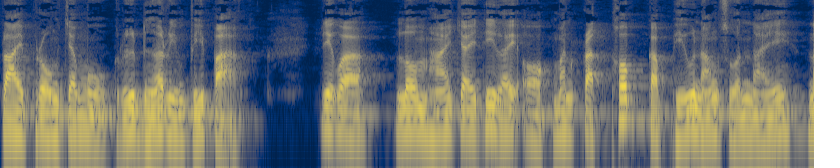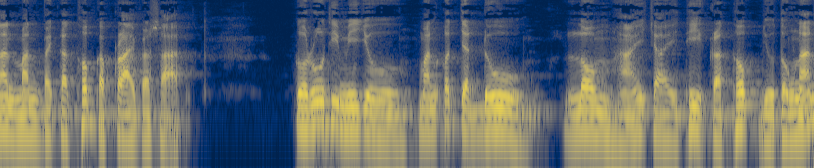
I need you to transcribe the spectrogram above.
ปลายโพรงจมูกหรือเหนือริมฝีปาก เรียกว่า ลมหายใจที่ไหลออกมันกระทบกับผิวหนังส่วนไหน นั่นมันไปกระทบกับปลายประสาท ตัวรู้ที่มีอยู่ มันก็จะดู ลมหายใจที่กระทบอยู่ตรงนั้น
